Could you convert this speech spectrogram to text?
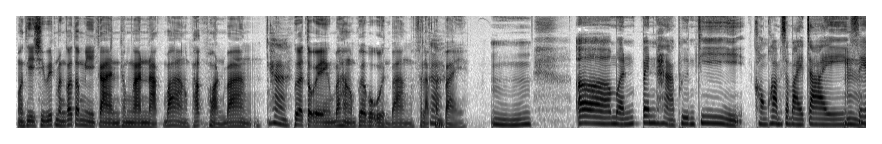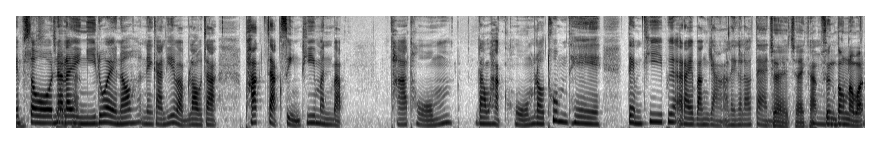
บางทีชีวิตมันก็ต้องมีการทำงานหนักบ้าง พักผ่อนบ้างค่ะเพื่อตัวเองบ้างเพื่อผู้อื่นบ้างสลับกันค่ะไป อืมเออเหมือนเป็นหาพื้นที่ของความสบายใจอืมเซฟโซนใช่อะไรครับอย่างนี้ด้วยเนาะในการที่แบบเราจะพักจากสิ่งที่มันแบบท้าโถม เราหักโหม เราทุ่มเท เต็มที่เพื่ออะไรบางอย่างอะไรก็แล้วแต่เนี่ยใช่ใช่ครับอืมซึ่งต้องระมัด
